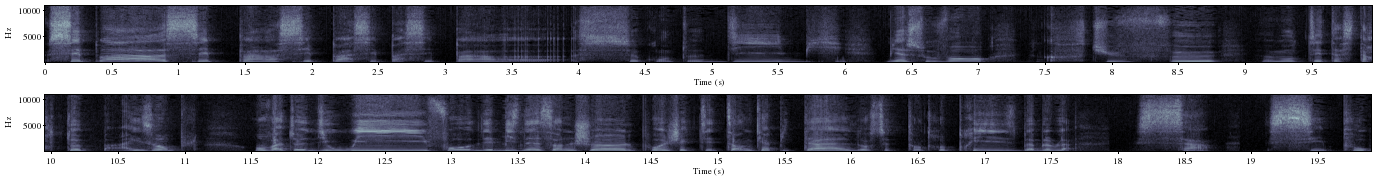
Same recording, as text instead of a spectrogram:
c'est pas, c'est pas, c'est pas, c'est pas, c'est pas euh, ce qu'on te dit. Bien souvent, quand tu veux monter ta start-up, par exemple, on va te dire oui, il faut des business angels pour injecter tant de capital dans cette entreprise, blablabla. Ça, c'est pour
